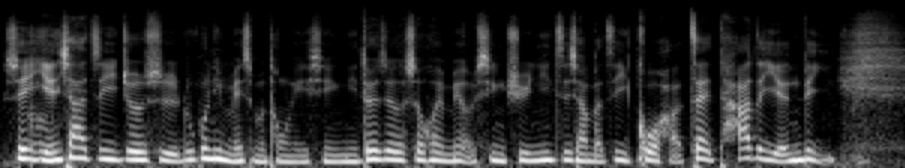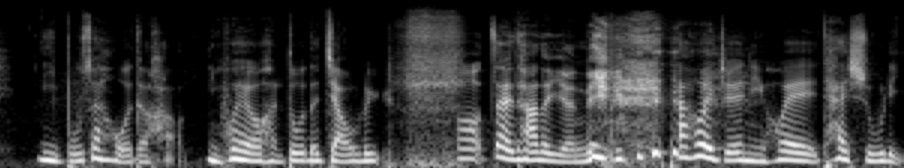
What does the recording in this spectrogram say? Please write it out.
所以言下之意就是，如果你没什么同理心，你对这个社会没有兴趣，你只想把自己过好，在他的眼里，你不算活得好，你会有很多的焦虑。哦，在他的眼里，他会觉得你会太疏离，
